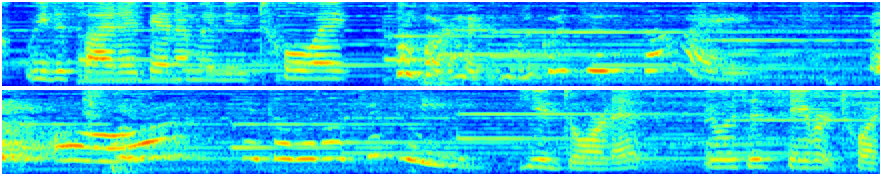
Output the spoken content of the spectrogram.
we decided to get him a new toy. Alright, look what's inside. Oh, it's a little chippy. He adored it. It was his favorite toy.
